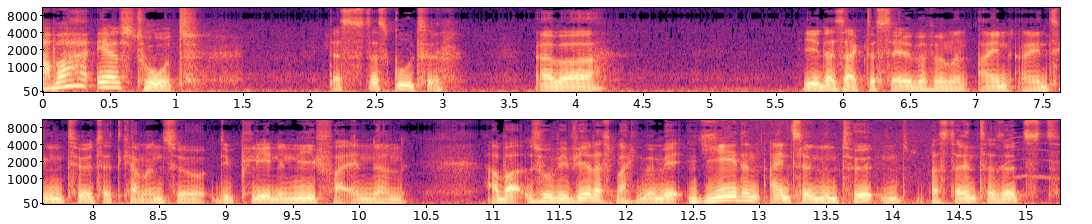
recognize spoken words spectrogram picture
Aber er ist tot. Das ist das Gute. Aber jeder sagt dasselbe, wenn man einen einzigen tötet, kann man so die Pläne nie verändern. Aber so wie wir das machen, wenn wir jeden einzelnen töten, was dahinter sitzt,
